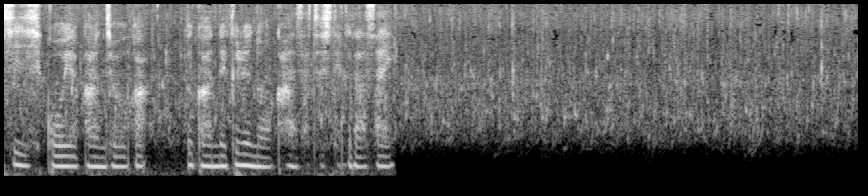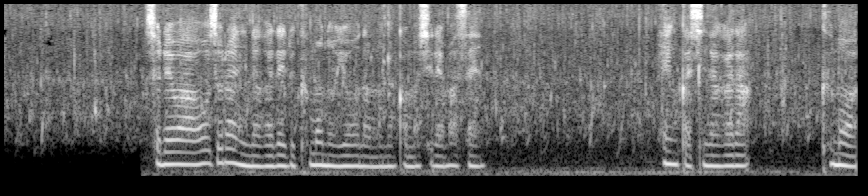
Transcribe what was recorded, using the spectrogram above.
新しい思考や感情が浮かんでくるのを観察してください。それは青空に流れる雲のようなものかもしれません。変化しながら雲は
